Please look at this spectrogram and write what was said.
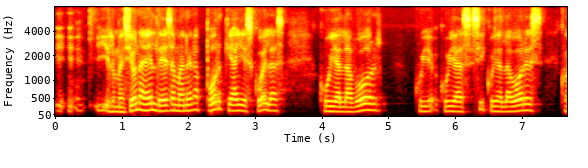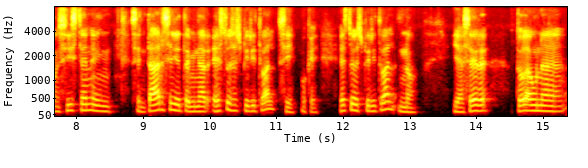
Y, lo menciona él de esa manera porque hay escuelas cuya labor, cuyas, sí, cuyas labores consisten en sentarse y determinar, ¿esto es espiritual? Sí, ok. ¿Esto es espiritual? No. Y hacer toda una,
